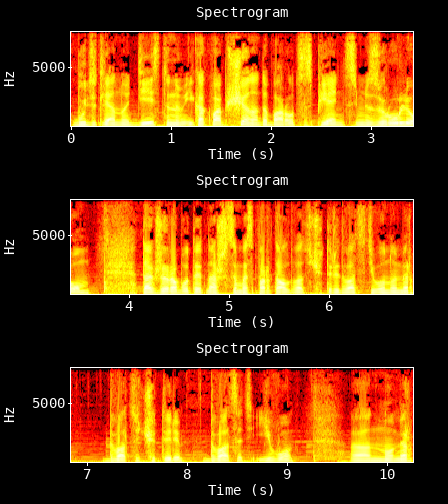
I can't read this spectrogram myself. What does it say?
Будет ли оно действенным? И как вообще надо бороться с пьяницами за рулем? Также работает наш смс-портал 2420 его номер. 2420 его э, номер.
